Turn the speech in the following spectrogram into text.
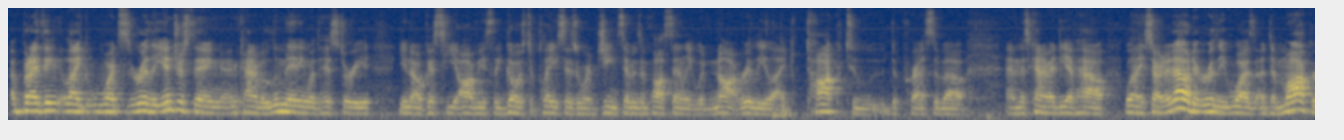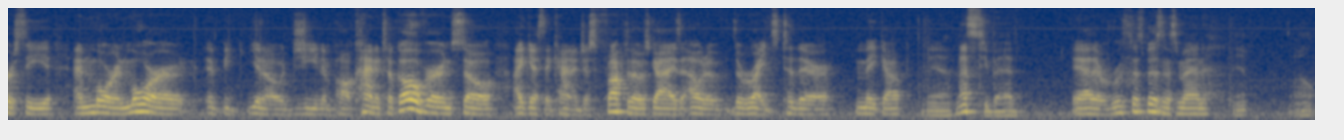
but I think like what's really interesting and kind of illuminating with history, you know, because he obviously goes to places where Gene Simmons and Paul Stanley would not really like talk to the press about, and this kind of idea of how when they started out, it really was a democracy, and more and more, it be, you know, Gene and Paul kind of took over, and so I guess they kind of just fucked those guys out of the rights to their makeup. Yeah, that's too bad. Yeah, they're ruthless businessmen. Yeah, well,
